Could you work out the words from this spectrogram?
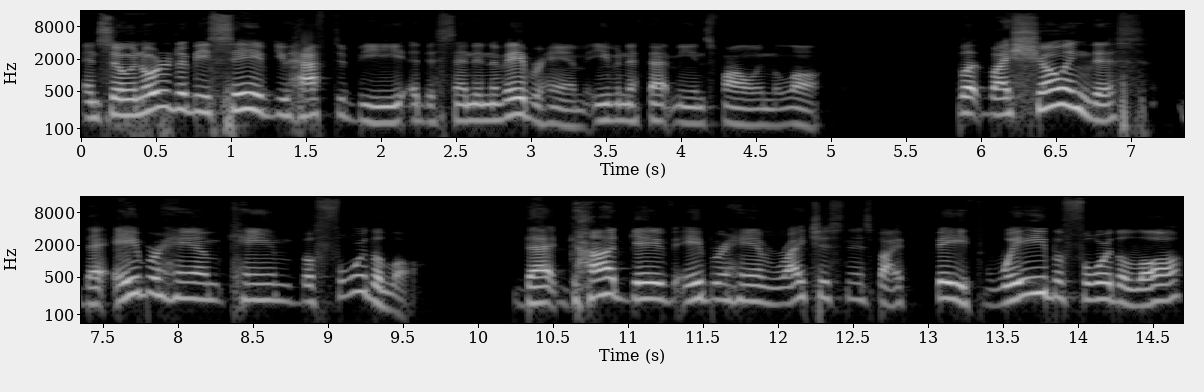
And so, in order to be saved, you have to be a descendant of Abraham, even if that means following the law. But by showing this, that Abraham came before the law, that God gave Abraham righteousness by faith way before the law,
